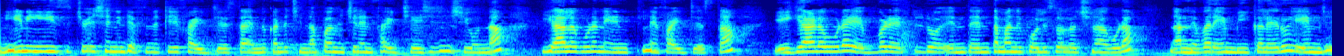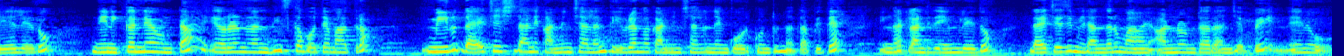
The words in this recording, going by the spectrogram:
నేను ఈ సిచ్యువేషన్ని డెఫినెట్లీ ఫైట్ చేస్తా. ఎందుకంటే చిన్నప్పటి నుంచి నేను ఫైట్ చేసి చేసి ఉన్నా. ఇవాళ కూడా నేను ఇంట్లోనే ఫైట్ చేస్తా. ఇవాళ కూడా ఎవడు ఎంత ఎంతమంది పోలీసు వాళ్ళు వచ్చినా కూడా నన్ను ఎవరు ఏం బీకలేరు ఏం చేయలేరు. నేను ఇక్కడనే ఉంటా. ఎవరైనా నన్ను తీసుకపోతే మాత్రం మీరు దయచేసి దాన్ని ఖండించాలని తీవ్రంగా ఖండించాలని నేను కోరుకుంటున్నా తప్పితే ఇంకా అట్లాంటిది ఏం లేదు. దయచేసి మీరందరూ మా అన్న ఉంటారు అని చెప్పి నేను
